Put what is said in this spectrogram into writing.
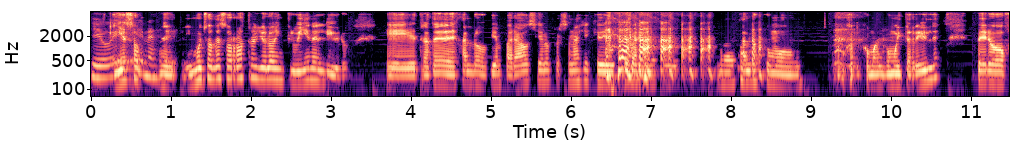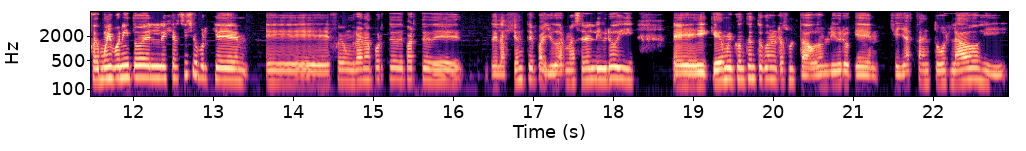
y, eso, eh, y muchos de esos rostros yo los incluí en el libro. Eh, traté de dejarlos bien parados y a los personajes que dibujé para no dejarlos como, como algo muy terrible. Pero fue muy bonito el ejercicio porque eh, fue un gran aporte de parte de, de, la gente para ayudarme a hacer el libro y, quedé muy contento con el resultado. Es un libro que, que ya está en todos lados y,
